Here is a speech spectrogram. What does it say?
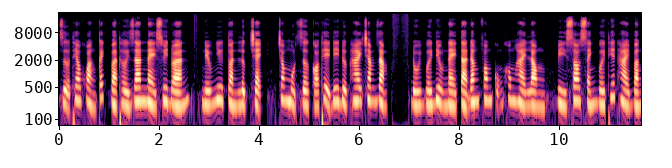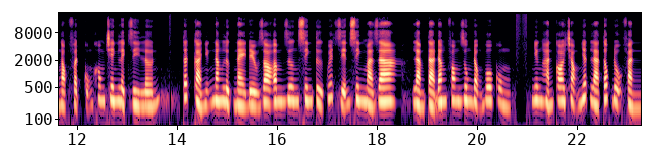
dựa theo khoảng cách và thời gian này suy đoán, nếu như toàn lực chạy, trong một giờ có thể đi được 200 dặm. Đối với điều này tả Đăng Phong cũng không hài lòng, vì so sánh với Thiết Hải và Ngọc Phật cũng không chênh lệch gì lớn. Tất cả những năng lực này đều do âm dương sinh tử quyết diễn sinh mà ra, làm tả Đăng Phong rung động vô cùng. Nhưng hắn coi trọng nhất là tốc độ phản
